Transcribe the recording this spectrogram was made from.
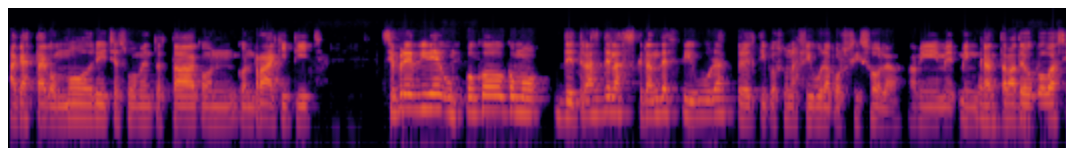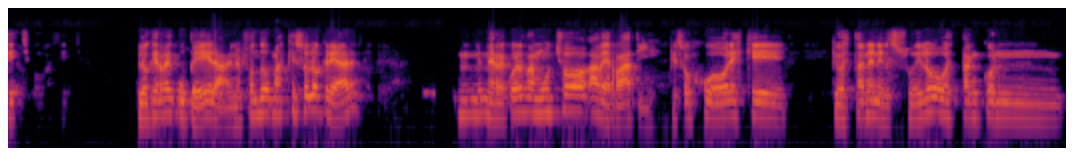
Acá está con Modric, en su momento estaba con, con Rakitic. Siempre vive un poco como detrás de las grandes figuras, pero el tipo es una figura por sí sola. A mí me, encanta Mateo Kovacic. Lo que recupera, en el fondo, más que solo crear, me recuerda mucho a Berrati, que son jugadores que, que o están en el suelo o están con,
